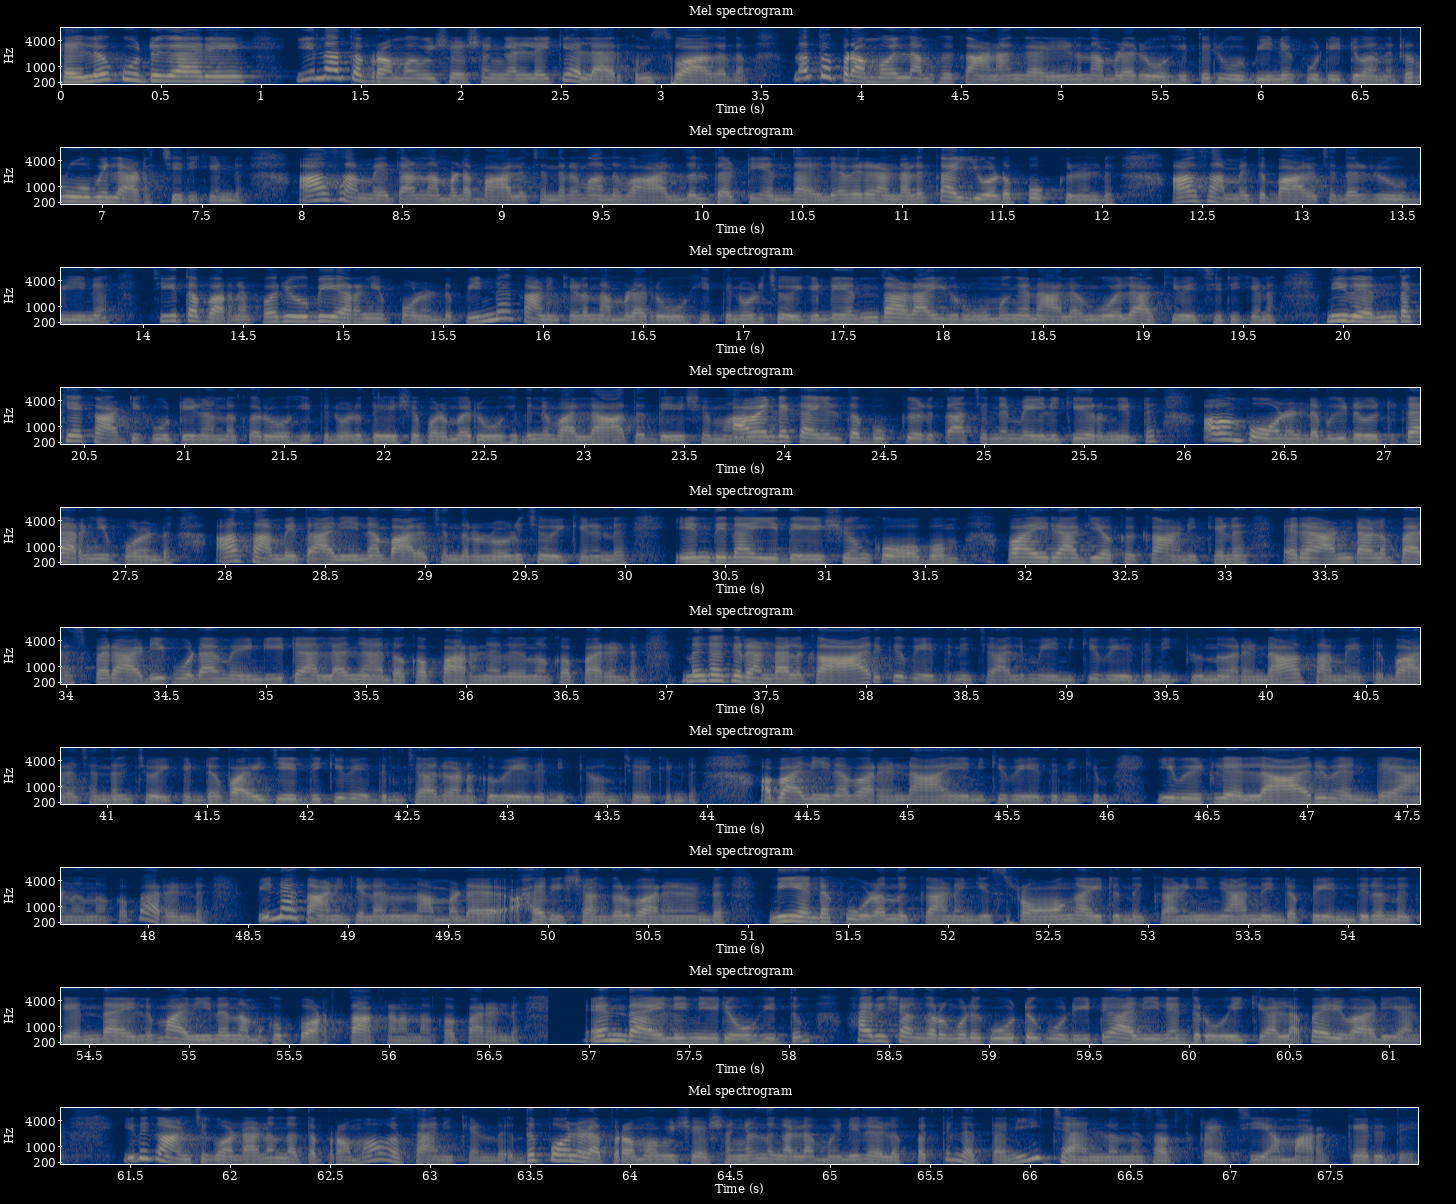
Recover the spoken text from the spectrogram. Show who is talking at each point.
Speaker 1: Hello കൂട്ടുകാരെ. ഇന്നത്തെ promo വിശേഷങ്ങളിലേക്ക് എല്ലാവർക്കും സ്വാഗതം. ഇന്നത്തെ പ്രൊമോയിൽ നമുക്ക് കാണാൻ കഴിയുന്നത് നമ്മുടെ രോഹിത് രൂപീനെ കൂട്ടിയിട്ട് വന്നിട്ട് റൂമിൽ അടച്ചിരിക്കുന്നുണ്ട്. ആ സമയത്താണ് നമ്മുടെ ബാലചന്ദ്രൻ വന്ന് വാലുതൽ തട്ടി എന്തായാലും അവർ രണ്ടാളും കയ്യോടെ പൊക്കുന്നുണ്ട്. ആ സമയത്ത് ബാലചന്ദ്രൻ രൂപീനെ ചീത്ത പറഞ്ഞപ്പോൾ രൂപി ഇറങ്ങിപ്പോണുണ്ട് പിന്നെ കാണിക്കണം നമ്മുടെ രോഹിത്തിനോട് ചോദിക്കേണ്ടത് എന്താടാ ഈ റൂം ഇങ്ങനെ അലങ്കോലാക്കി വെച്ചിരിക്കണം? നീ ഇത് എന്തൊക്കെ കാട്ടിക്കൂട്ടിയെന്നൊക്കെ രോഹിത്തിനോട് ദേഷ്യപ്പെടുമ്പോൾ രോഹിത്തിന് വല്ലാത്ത ദേഷ്യം. അവന്റെ കയ്യിലത്തെ ബുക്ക് എടുത്ത് അച്ഛന്റെ മേലേക്ക് എറിഞ്ഞിട്ട് അവൻ പോകുന്നുണ്ട് വീട് വിട്ടിട്ട് ഇറങ്ങി ആ സമയത്ത് അലീന ബാലചന്ദ്രനോട് ചോദിക്കുന്നുണ്ട് എന്തിനാ ഈ ദേഷ്യവും കോപം വൈരാഗ്യമൊക്കെ കാണിക്കണേ? രണ്ടാളും പരസ്പരം അടി കൂടാൻ വേണ്ടിയിട്ടല്ല ഞാൻ ഇതൊക്കെ പറഞ്ഞത് എന്നൊക്കെ പറയുന്നുണ്ട് നിങ്ങൾക്ക് രണ്ടാൾക്ക് ആർക്ക് വേദനിച്ചാലും എനിക്ക് വേദനിക്കും എന്ന് പറയുന്നുണ്ട് ആ സമയത്ത് ബാലചന്ദ്രൻ ചോദിക്കുന്നുണ്ട് വൈജയന്തിക്ക് വേദനിച്ചാലും എനിക്ക് വേദനിക്കുമോ എന്ന് ചോദിക്കുന്നുണ്ട് അപ്പോൾ അലീന പറയുന്നുണ്ട് ആ എനിക്ക് വേദനിക്കും. ഈ വീട്ടിൽ എല്ലാവരും എന്റെ ആണെന്നൊക്കെ പറയുന്നുണ്ട് പിന്നെ കാണിക്കണമെന്ന് നമ്മുടെ ഹരിശങ്കർ പറയുന്നുണ്ട് നീ എന്റെ കൂടെ നിൽക്കുകയാണെങ്കിൽ സ്ട്രോങ് ആയിട്ട് നിൽക്കുകയാണെങ്കിൽ ഞാൻ നിന്റെ ഒപ്പം എന്തിനും നിൽക്കും. എന്തായാലും അലീന നമുക്ക് പുറത്താക്കണം എന്നൊക്കെ പറയുന്നുണ്ട് എന്തായാലും ഇനി രോഹിത്തും ഹരിശങ്കറും കൂടി കൂട്ടുകൂടിയിട്ട് അലീനെ ദ്രോഹിക്കാനുള്ള പരിപാടിയാണ്. ഇത് കാണിച്ചുകൊണ്ടാണ് ഇന്നത്തെ പ്രൊമോ അവസാനിക്കേണ്ടത് ഇതുപോലുള്ള പ്രൊമോ വിശേഷങ്ങൾ നിങ്ങളുടെ മുന്നിൽ എളുപ്പത്തിലെത്താൻ ഈ ചാനലൊന്ന് സബ്സ്ക്രൈബ് ചെയ്യാൻ മറക്കരുതേ.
